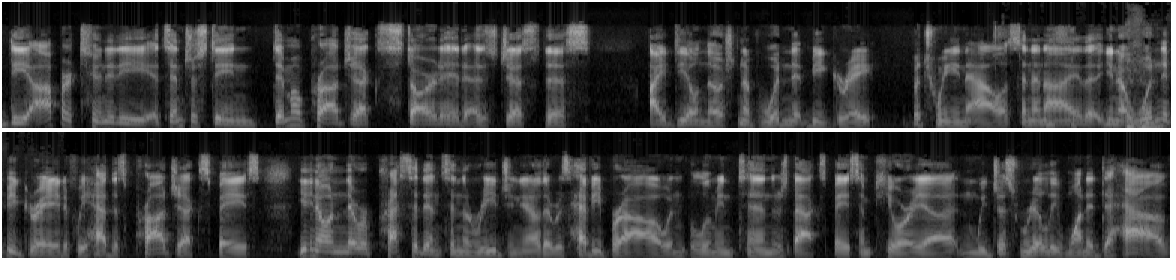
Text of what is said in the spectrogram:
The opportunity, it's interesting, Demo Project started as just this ideal notion of wouldn't it be great between Allison and I that you know mm-hmm. wouldn't it be great if we had this project space? You know and there were precedents in the region. You know there was Heavy Brow in Bloomington there's Backspace in Peoria and we just really wanted to have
